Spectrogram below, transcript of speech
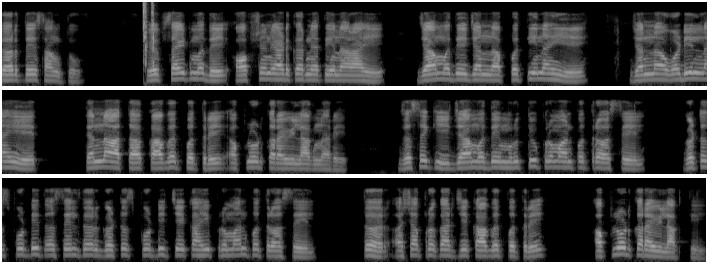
तर ते सांगतो. वेबसाईटमध्ये ऑप्शन ॲड करण्यात येणार आहे ज्यामध्ये ज्यांना पती नाही आहे ज्यांना वडील नाही आहेत त्यांना आता कागदपत्रे अपलोड करावी लागणार आहेत. जसं की ज्यामध्ये मृत्यू प्रमाणपत्र असेल घटस्फोटीत असेल तर घटस्फोटीचे काही प्रमाणपत्र असेल तर अशा प्रकारचे कागदपत्रे अपलोड करावी लागतील.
